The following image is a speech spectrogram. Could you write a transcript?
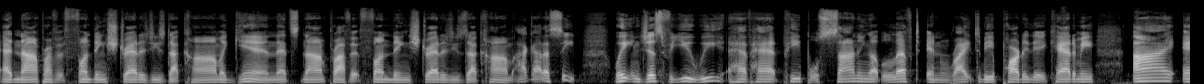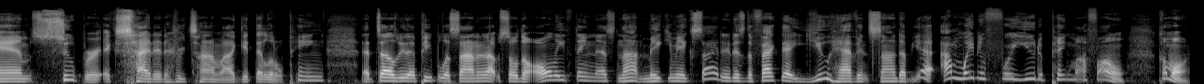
at nonprofitfundingstrategies.com. Again, that's nonprofitfundingstrategies.com. I got a seat waiting just for you. We have had people signing up left and right to be a part of the academy. I am super excited every time I get that little ping that tells me that people are signing up. So the only thing that's not making me excited is the fact that you haven't signed up yet. I'm waiting for you to ping my phone. Come on.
